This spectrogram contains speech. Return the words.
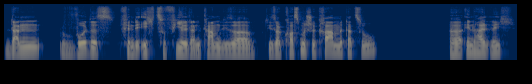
Dann wurde es, finde ich, zu viel. Dann kam dieser, dieser kosmische Kram mit dazu, äh, inhaltlich.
